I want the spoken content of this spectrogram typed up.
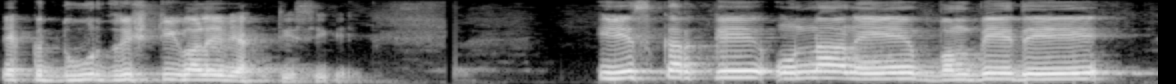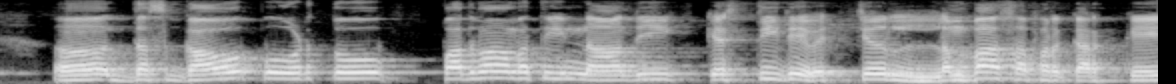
ਇੱਕ ਦੂਰ ਦ੍ਰਿਸ਼ਟੀ ਵਾਲੇ ਵਿਅਕਤੀ ਸੀਗੇ। ਇਸ ਕਰਕੇ ਉਹਨਾਂ ਨੇ ਬੰਬੇ ਦੇ ਦਸਗਾਓ ਪੋਰਟ ਤੋਂ ਪਦਮਾਵਤੀ ਨਾਂ ਦੀ ਕਿਸ਼ਤੀ ਦੇ ਵਿੱਚ ਲੰਬਾ ਸਫ਼ਰ ਕਰਕੇ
